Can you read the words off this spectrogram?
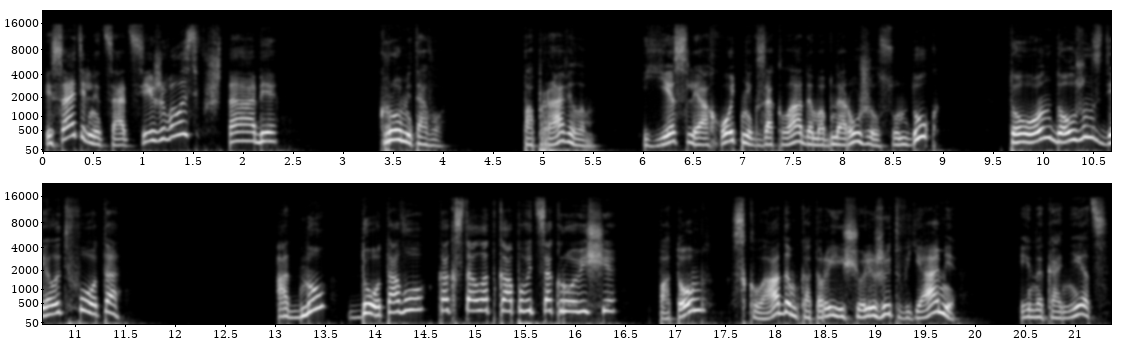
Писательница отсиживалась в штабе. Кроме того, по правилам, если охотник за кладом обнаружил сундук, то он должен сделать фото. Одно до того, как стал откапывать сокровище, потом складом, который еще лежит в яме, и, наконец,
